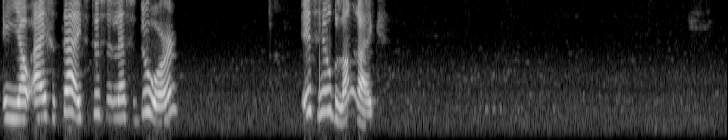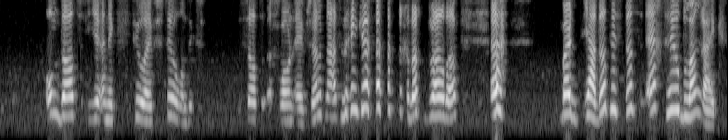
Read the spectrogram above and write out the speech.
in jouw eigen tijd tussen de lessen door is heel belangrijk. Omdat je, en ik viel even stil, want ik zat gewoon even zelf na te denken. Gedachten dwaalde af. Uh, maar ja, dat is, dat is echt heel belangrijk.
